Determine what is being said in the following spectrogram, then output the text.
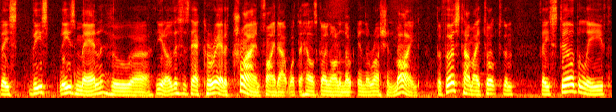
they, these, these men who, uh, you know, this is their career to try and find out what the hell's going on in the, in the Russian mind. The first time I talked to them, they still believed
